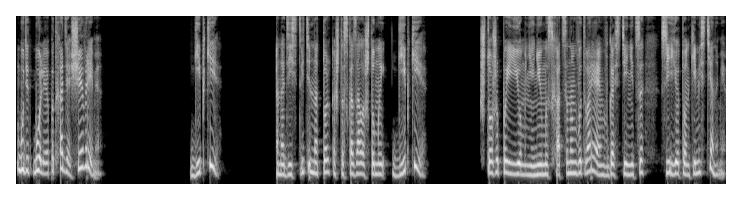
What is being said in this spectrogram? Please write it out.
будет более подходящее время? Гибкие? Она действительно только что сказала, что мы гибкие? Что же, по ее мнению, мы с Хадсоном вытворяем в гостинице с ее тонкими стенами?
